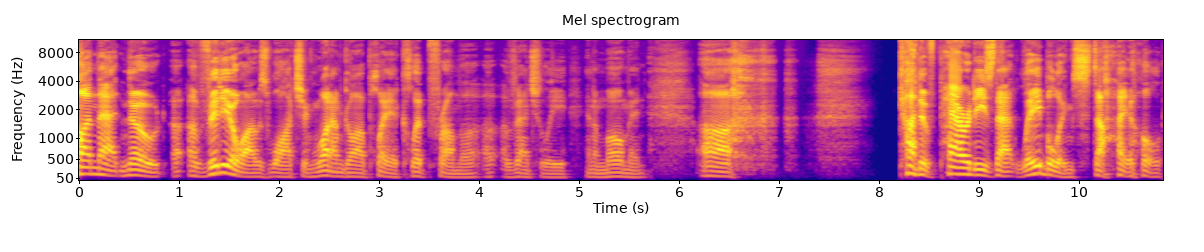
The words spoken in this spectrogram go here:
on that note, a, a video I was watching, one I'm going to play a clip from uh, uh eventually in a moment. Uh, kind of parodies that labeling style.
